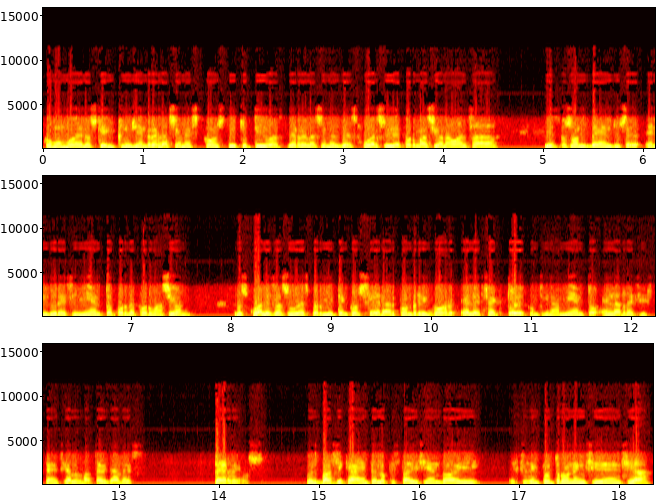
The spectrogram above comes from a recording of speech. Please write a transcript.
como modelos que incluyen relaciones constitutivas de relaciones de esfuerzo y deformación avanzada, y estos son de endurecimiento por deformación, los cuales a su vez permiten considerar con rigor el efecto de confinamiento en la resistencia a los materiales térreos. Pues básicamente lo que está diciendo ahí es que se encuentra una incidencia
